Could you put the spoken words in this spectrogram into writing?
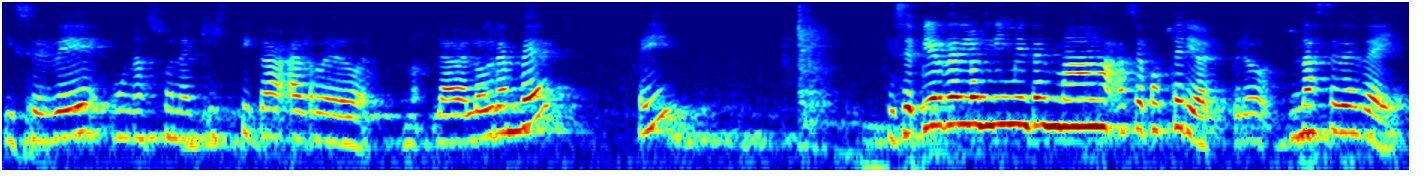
y se ve una zona quística alrededor. ¿La logran ver? ¿Ahí? Que se pierden los límites más hacia posterior, pero nace desde ahí.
